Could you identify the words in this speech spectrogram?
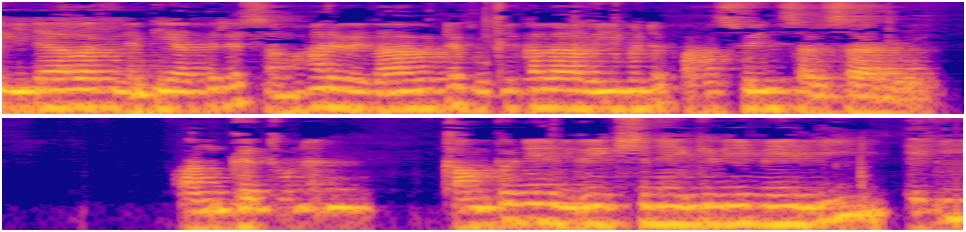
පීඩාවක් නැති අතර සමහර වෙලාවට පුදුකලා වීමට පහසුවෙන් සල්සා වේ. අංක 3 කම්පනයේ නිරීක්ෂණය කිරීමේදී එහි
